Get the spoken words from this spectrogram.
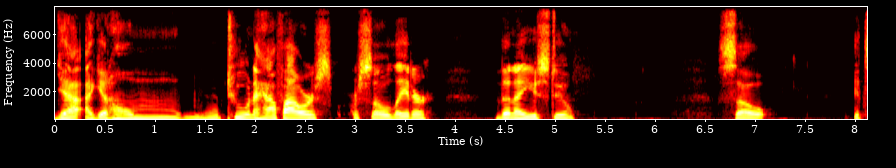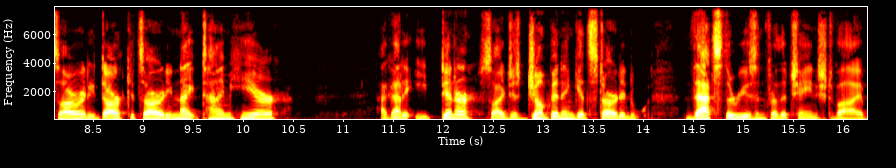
yeah, I get home two and a half hours or so later than I used to. So it's already dark. It's already nighttime here. I got to eat dinner, so I just jump in and get started. That's the reason for the changed vibe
